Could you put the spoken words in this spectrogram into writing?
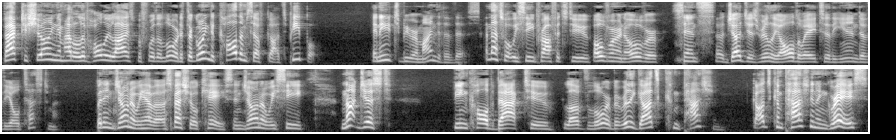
back to showing them how to live holy lives before the Lord. If they're going to call themselves God's people, they need to be reminded of this. And that's what we see prophets do over and over since uh, Judges, really, all the way to the end of the Old Testament. But in Jonah, we have a, a special case. In Jonah, we see not just being called back to love the Lord, but really God's compassion. God's compassion and grace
